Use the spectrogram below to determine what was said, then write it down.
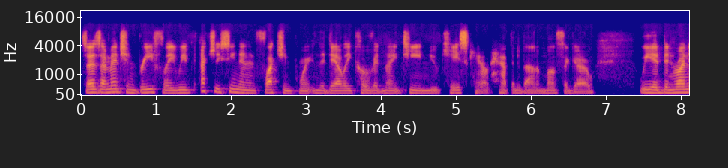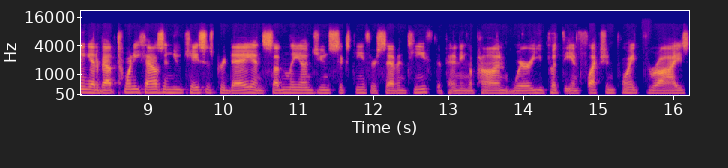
So as I mentioned briefly, we've actually seen an inflection point in the daily COVID-19 new case count happen about a month ago. We had been running at about 20,000 new cases per day, and suddenly on June 16th or 17th, depending upon where you put the inflection point, the rise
